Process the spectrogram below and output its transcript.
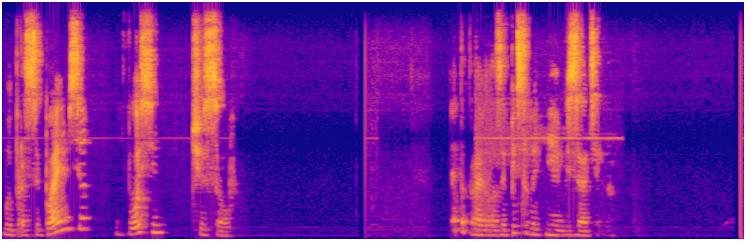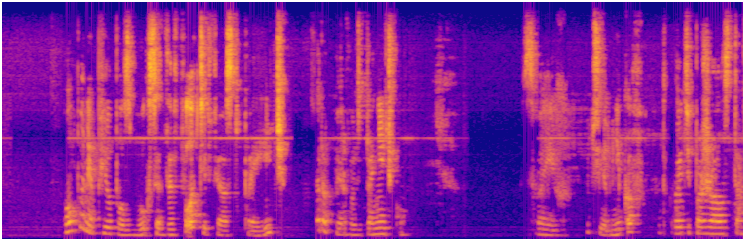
Мы просыпаемся в 8 часов. Это правило записывать не обязательно. Open a pupil's books at the 41st page, 41 страничку своих учебников. Откройте, пожалуйста.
